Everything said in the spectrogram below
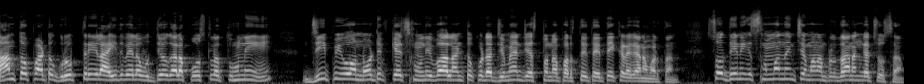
దాంతోపాటు గ్రూప్ త్రీలో ఐదు వేల ఉద్యోగాల పోస్టులతోని జీపీఓ నోటిఫికేషన్లు ఇవ్వాలంటూ కూడా డిమాండ్ చేస్తున్న పరిస్థితి అయితే ఇక్కడ కనబడుతుంది. సో దీనికి సంబంధించి మనం ప్రధానంగా చూసాం.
